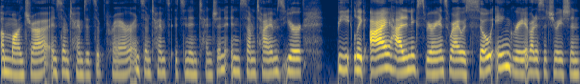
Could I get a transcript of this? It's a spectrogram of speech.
a mantra and sometimes it's a prayer and sometimes it's an intention and sometimes you're be like I had an experience where I was so angry about a situation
